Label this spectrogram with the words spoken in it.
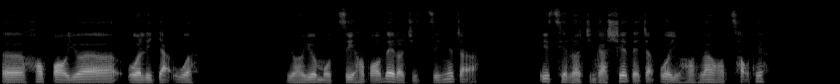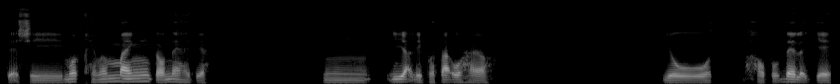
ờ học bảo yêu ở lý chặt ua dù yêu một gì học bảo đây là chỉ gì nhá chả. Ít xe là chỉ cả xe để chặt bữa yêu học lao học sầu thế để chỉ mới khi đó này hay ừm ý là lý bữa tao hay à dù học tốt đây là gì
